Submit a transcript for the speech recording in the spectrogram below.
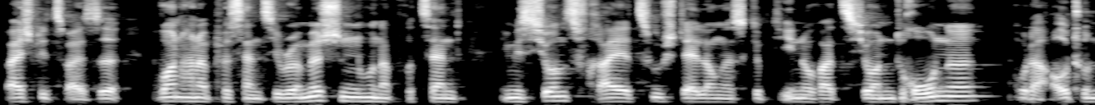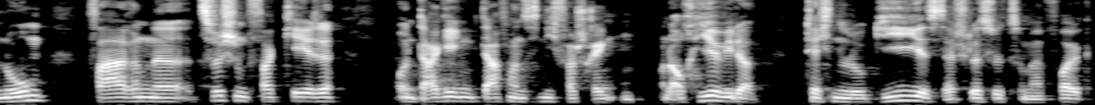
beispielsweise 100% Zero Emission, 100% emissionsfreie Zustellung. Es gibt die Innovation Drohne oder autonom fahrende Zwischenverkehre. Und dagegen darf man sich nicht verschränken. Und auch hier wieder, Technologie ist der Schlüssel zum Erfolg.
